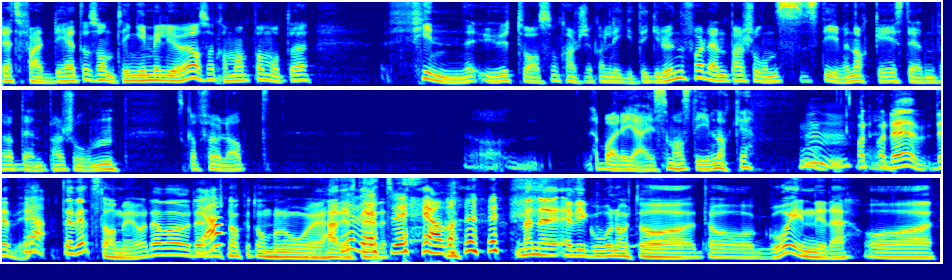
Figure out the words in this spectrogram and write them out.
rettferdighet og sånne ting i miljøet. Og så kan man på en måte finne ut hva som kanskje kan ligge til grunn for den personens stive nakke, istedenfor at den personen skal føle at ja, det er bare jeg som har stiv nakke. Mm. Og, det, det, vet, ja. det vet Stami, og det var jo det ja. du snakket om nå her i stedet. Vi, ja Men eh, er vi gode nok til å, til å, gå inn i det og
